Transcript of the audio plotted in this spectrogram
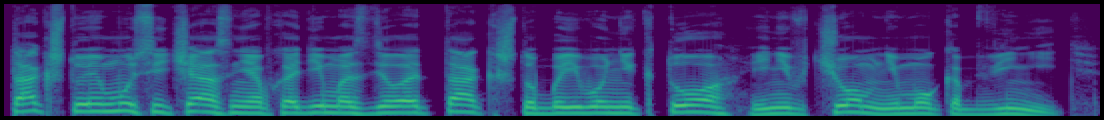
Так что ему сейчас необходимо сделать так, чтобы его никто и ни в чем не мог обвинить.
